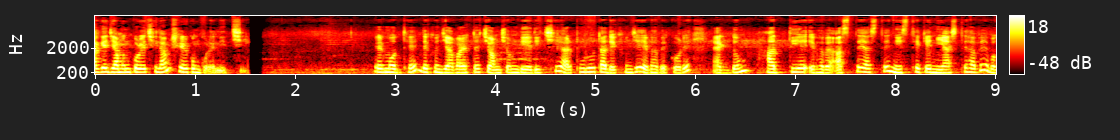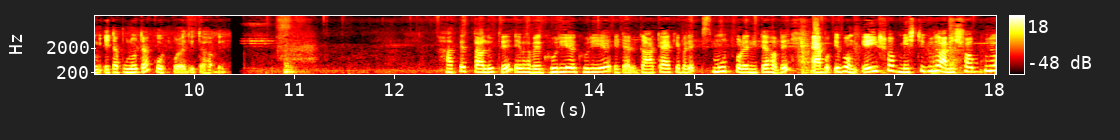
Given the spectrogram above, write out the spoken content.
আগে যেমন করেছিলাম সেরকম করে নিচ্ছি। এর মধ্যে দেখুন যে আবার একটা চমচম দিয়ে দিচ্ছি আর পুরোটা দেখুন যে এভাবে করে একদম হাত দিয়ে এভাবে আস্তে আস্তে নিচ থেকে নিয়ে আসতে হবে এবং এটা পুরোটা কোট করে দিতে হবে। হাতের তালুতে এভাবে ঘুরিয়ে ঘুরিয়ে এটার গাটা একেবারে স্মুথ করে নিতে হবে। এবং এই সব মিষ্টিগুলো আমি সবগুলো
